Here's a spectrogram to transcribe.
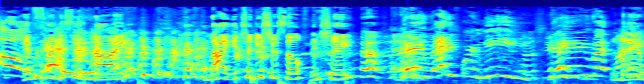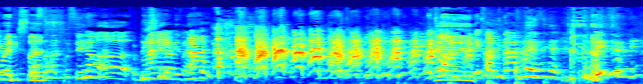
Oh. Everyone, this is Nye. Nye, introduce yourself and Shay. They ain't ready for me. They ain't ready. They ain't ready, son. You know, uh, my name is Nye. Hey. They call me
